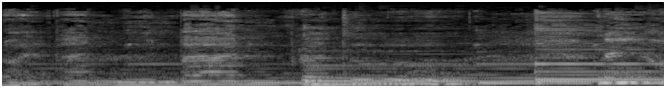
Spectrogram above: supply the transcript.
ร้อยพันหมื่นบานประตูในห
